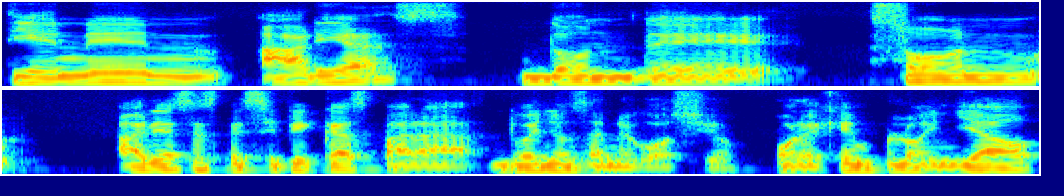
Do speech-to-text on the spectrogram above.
tienen áreas donde son áreas específicas para dueños de negocio. Por ejemplo, en Yelp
